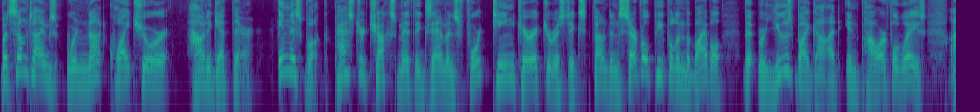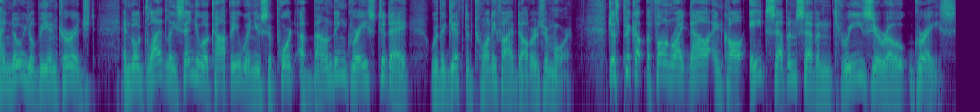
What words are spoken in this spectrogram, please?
But sometimes we're not quite sure how to get there. In this book, Pastor Chuck Smith examines 14 characteristics found in several people in the Bible that were used by God in powerful ways. I know you'll be encouraged, and we'll gladly send you a copy when you support Abounding Grace today with a gift of $25 or more. Just pick up the phone right now and call 877 30 GRACE.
